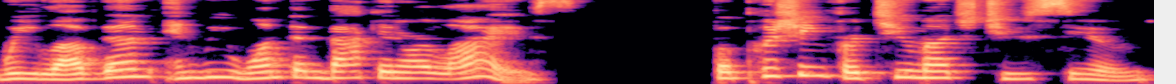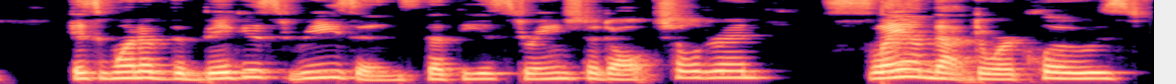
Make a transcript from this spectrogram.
We love them and we want them back in our lives. But pushing for too much too soon is one of the biggest reasons that the estranged adult children slam that door closed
